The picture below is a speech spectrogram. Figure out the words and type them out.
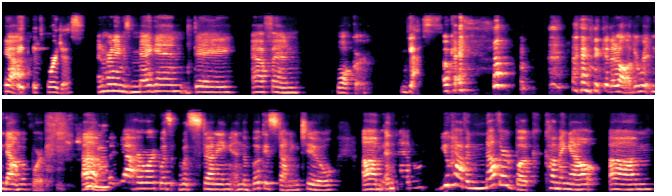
yeah, it, it's gorgeous. And her name is Megan Day Affen Walker. Yes. Okay. I didn't get it all to written down before. Um, mm-hmm. But yeah, her work was was stunning, and the book is stunning too. Um, and then you have another book coming out. Um,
